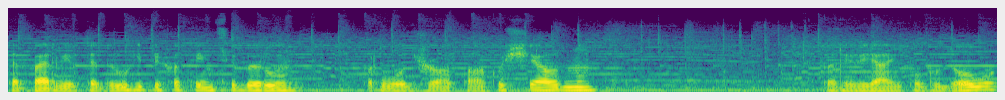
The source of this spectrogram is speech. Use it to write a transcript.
тепер те другі піхотинці беру. Проводжу атаку ще одну. Перевіряю побудову.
